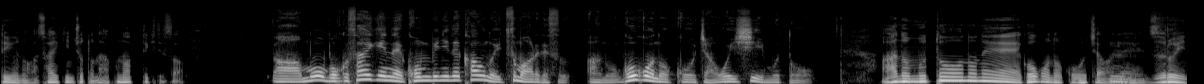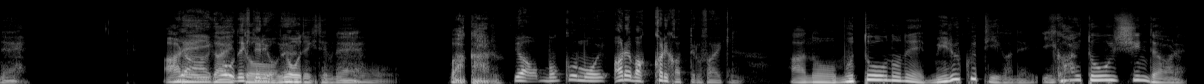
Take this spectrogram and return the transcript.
ていうのが最近ちょっとなくなってきてさ。ああ、もう僕最近ね、コンビニで買うのいつもあれです。あの、午後の紅茶美味しい無糖。あの無糖のね、午後の紅茶はね、うんずるいね。あれ意外ようできとてるよねようできてるうね。んわかる。いや、僕もあればっかり買ってる最近。あの、無糖のね、ミルクティーがね、意外と美味しいんだよ、あれ。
